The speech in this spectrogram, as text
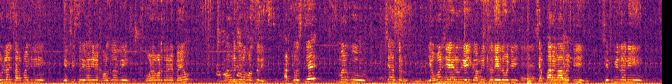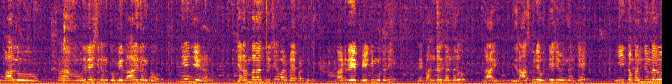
ఊర్లోని సర్పంచ్ని గెలిపిస్తారు కానీ ఇక్కడ కౌన్సిలర్ని ఓడగొడుతున్నారనే భయం కాంగ్రెస్ వాళ్ళకి వస్తుంది. అట్లా వస్తే మనకు చేస్తాడు. ఎవరు చేయరు ఈ కమ్యూనిస్టులు ఏదో ఒకటి చెప్పాలి కాబట్టి చెప్పిరని వాళ్ళు ఆ, వదిలేసిరు అనుకో మీరు రాలేదనుకో ఏం చేయడాడు జనం బలం చూసే వాడు భయపడతాడు. కాబట్టి రేపు మీటింగ్ ఉంటుంది. రేపు అందరికందరూ రాలి. ఇది రాసుకునే ఉద్దేశం ఏంటంటే ఇంతమంది ఉన్నారు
